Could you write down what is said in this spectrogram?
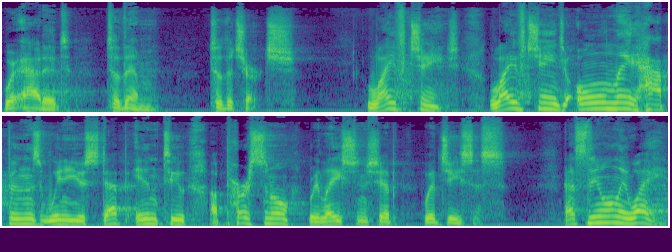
were added to them, to the church. Life change. Life change only happens when you step into a personal relationship with Jesus. That's the only way.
